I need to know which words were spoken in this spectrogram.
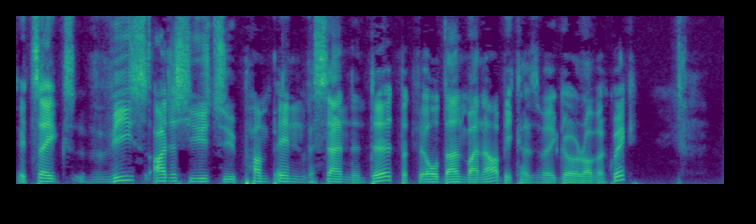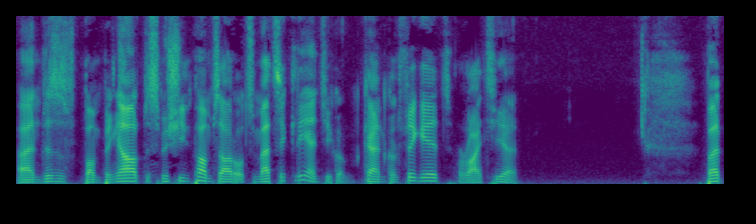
it takes, these I just used to pump in the sand and dirt, but they're all done by now because they go rather quick. And this is pumping out, this machine pumps out automatically and you can configure it right here. But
